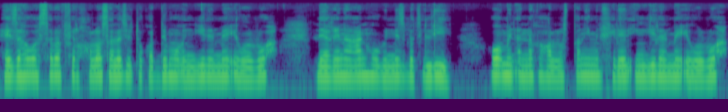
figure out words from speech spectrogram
هذا هو السبب في الخلاص الذي تقدمه إنجيل الماء والروح لا غنى عنه بالنسبة لي. أؤمن أنك خلصتني من خلال إنجيل الماء والروح.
